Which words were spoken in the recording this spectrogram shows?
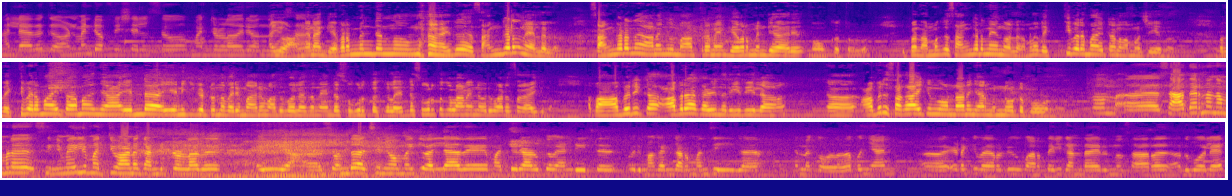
അല്ലാതെ ഗവൺമെന്റ് ഓഫീഷ്യൽസോ മറ്റുള്ളവരോ അയ്യോ അങ്ങനെ ഗവൺമെന്റ് ഒന്നും ഇത് സംഘടനയല്ലല്ലോ. സംഘടന ആണെങ്കിൽ മാത്രമേ ഗവൺമെന്റുകാർ നോക്കത്തുള്ളൂ. ഇപ്പൊ നമുക്ക് സംഘടനയൊന്നുമല്ല നമ്മൾ വ്യക്തിപരമായിട്ടാണ് നമ്മൾ ചെയ്യുന്നത്. അപ്പോൾ വ്യക്തിപരമായിട്ടാണ് ഞാൻ എന്റെ എനിക്ക് കിട്ടുന്ന വരുമാനം അതുപോലെ തന്നെ എന്റെ സുഹൃത്തുക്കൾ എന്റെ സുഹൃത്തുക്കളാണ് എന്നെ ഒരുപാട് സഹായിക്കുന്നത്. അപ്പോൾ അവർക്ക് അവരാ കഴിയുന്ന രീതിയിലാണ് അവർ സഹായിക്കുന്നതുകൊണ്ടാണ് ഞാൻ മുന്നോട്ട് പോകുന്നത്. ഇപ്പം സാധാരണ നമ്മൾ സിനിമയിലും മറ്റുമാണ് കണ്ടിട്ടുള്ളത്. ഈ സ്വന്തം അച്ഛനും അമ്മയ്ക്കും അല്ലാതെ മറ്റൊരാൾക്ക് വേണ്ടിയിട്ട് ഒരു മകൻ കർമ്മം ചെയ്യുക എന്നൊക്കെ ഉള്ളത്. അപ്പം ഞാൻ ഇടയ്ക്ക് വേറൊരു വാർത്തയിൽ കണ്ടായിരുന്നു സാറ് അതുപോലെ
